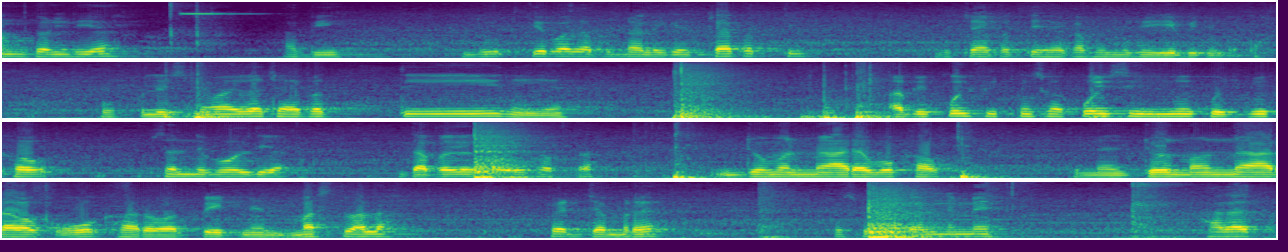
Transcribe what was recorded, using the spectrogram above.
ऑन कर लिया। अभी दूध के बाद अपन डालेंगे चाय पत्ती। चाय पत्ती है काफ़ी मुझे ये भी नहीं पता। होपफुली इसमें आएगा चाय पत्ती नहीं है। अभी कोई फिटनेस का कोई सीन नहीं कुछ भी खाओ। सर ने बोल दिया दबा के खाओ एक हफ़्ता। जो मन में आ रहा है वो खाओ। तो मैं जो मन में आ रहा हो वो खा रहा हूँ और पेट में मस्त वाला पेट जम रहा है। उसको निकलने में हालत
